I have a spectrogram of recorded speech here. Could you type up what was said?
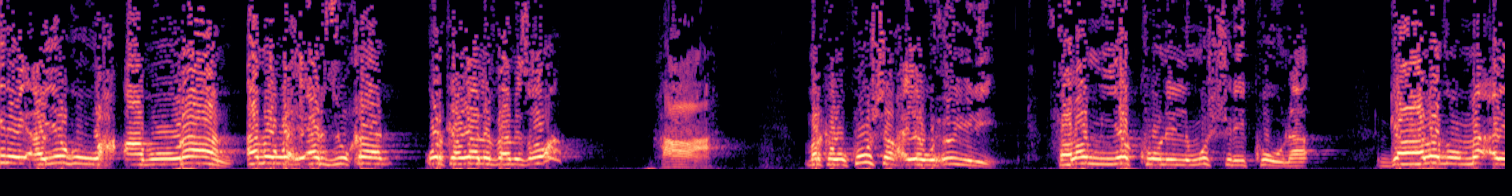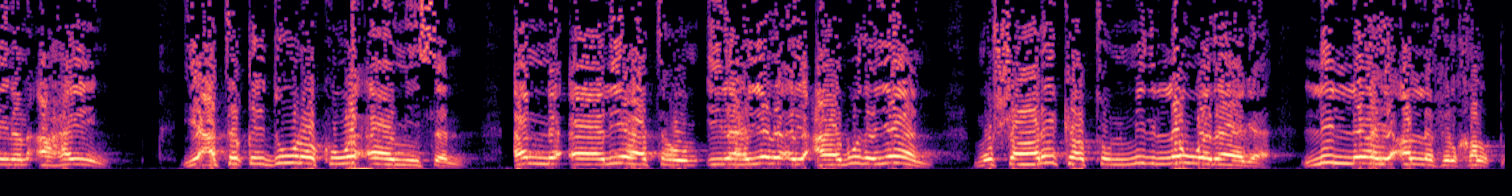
inay ayagu wax abuuraan ama wax arsuqaan warkaa waa la fahmay sooma ha. Marka uu kuu sharxaya wuxuu yidhi falam yakun ilmushrikuuna gaaladu ma aynan ahayn yactaqiduuna kuwa aaminsan ana aalihatahum ilaahyada ay caabudayaan mushaarikatun mid la wadaaga lilaahi alla fi lkhalqi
